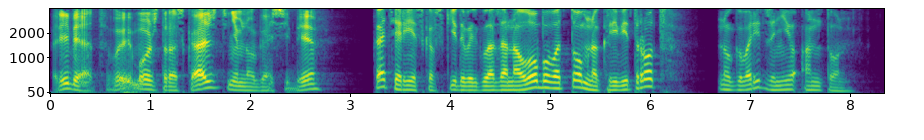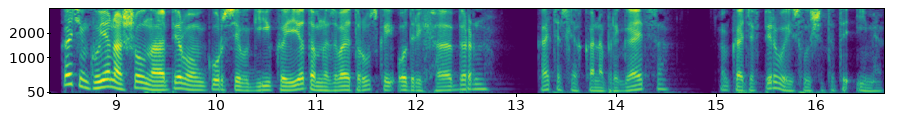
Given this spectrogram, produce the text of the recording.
«Ребят, вы, может, расскажете немного о себе?» Катя резко вскидывает глаза на Лобова, томно кривит рот, но говорит за нее Антон. Катеньку я нашел на первом курсе в ГИКа, ее там называют русской Одри Хэберн. Катя слегка напрягается. Катя впервые слышит это имя.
